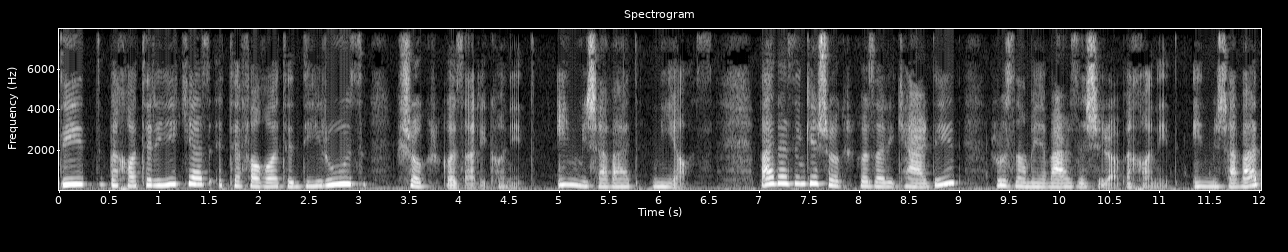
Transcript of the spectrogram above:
دید به خاطر یکی از اتفاقات دیروز شکر گذاری کنید. این می شود نیاز. بعد از اینکه شکر گذاری کردید روزنامه ورزشی را بخوانید. این می شود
